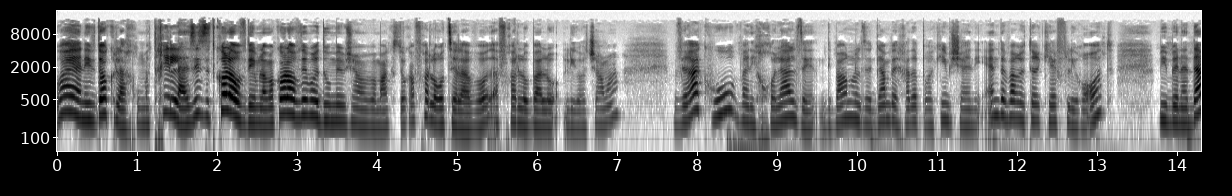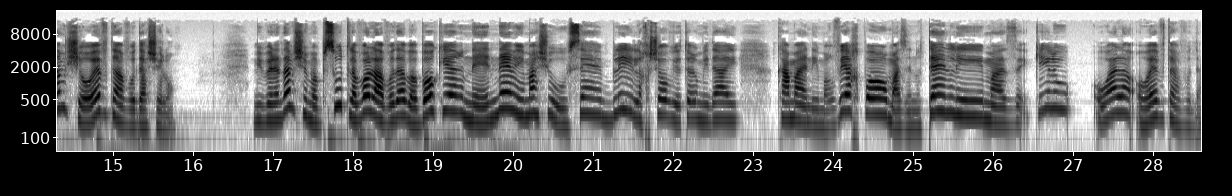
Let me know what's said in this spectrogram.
וואי, אני אבדוק לך. הוא מתחיל להזיז את כל העובדים, למה כל העובדים רדומים שם במקסטוק, אף אחד לא רוצה לעבוד, אף אחד לא בא לו להיות שם. ורק הוא, ואני חולה על זה, דיברנו על זה גם באחד הפרקים, שאין דבר יותר כיף לראות מבן אדם שאוהב את העבודה שלו. מבן אדם שמבסוט לבוא לעבודה בבוקר, נהנה ממה שהוא עושה, בלי לחשוב יותר מדי כמה אני מרוויח פה, מה זה נותן לי, מה זה, כאילו, וואלה, אוהב את העבודה.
